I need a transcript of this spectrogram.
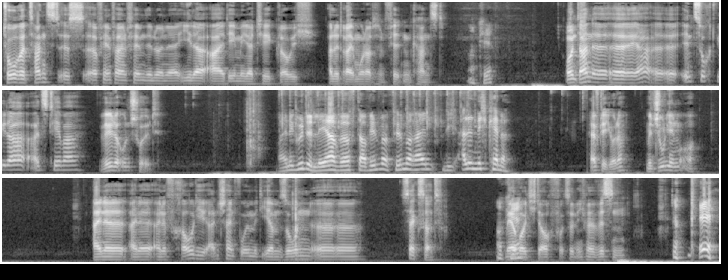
Tore tanzt ist auf jeden Fall ein Film, den du in jeder ARD-Mediathek, glaube ich, alle drei Monate finden kannst. Okay. Und dann, äh, äh, ja, äh, Inzucht wieder als Thema, wilde Unschuld. Meine Güte, Lea wirft da auf jeden Fall Filme rein, die ich alle nicht kenne. Heftig, oder? Mit Julian Moore. Eine, eine, eine Frau, die anscheinend wohl mit ihrem Sohn äh, Sex hat. Okay. Mehr wollte ich da auch so nicht mehr wissen. Okay.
